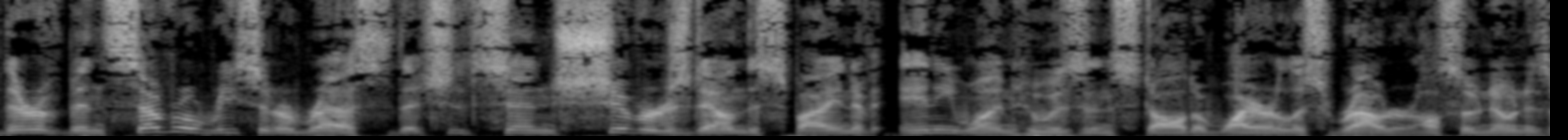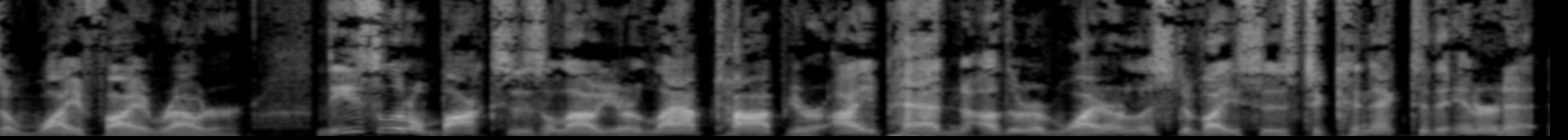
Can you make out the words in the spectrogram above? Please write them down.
There have been several recent arrests that should send shivers down the spine of anyone who has installed a wireless router, also known as a Wi-Fi router. These little boxes allow your laptop, your iPad, and other wireless devices to connect to the internet.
